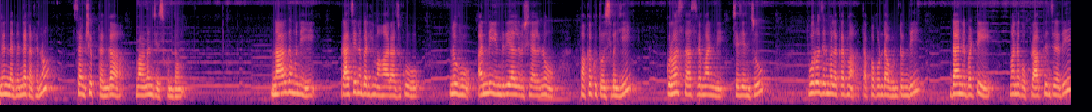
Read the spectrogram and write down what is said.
నిన్న విన్న కథను సంక్షిప్తంగా మననం చేసుకుందాం. నారదముని ప్రాచీన బర్హి మహారాజుకు నువ్వు అన్ని ఇంద్రియాల విషయాలను పక్కకు తోసివెయ్యి గృహస్థాశ్రమాన్ని త్యజించు. పూర్వజన్మల కర్మ తప్పకుండా ఉంటుంది. దాన్ని బట్టి మనకు ప్రాప్తించినది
